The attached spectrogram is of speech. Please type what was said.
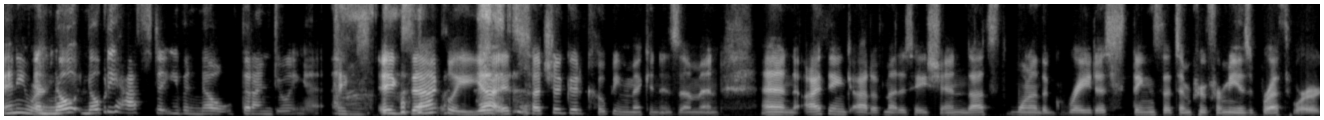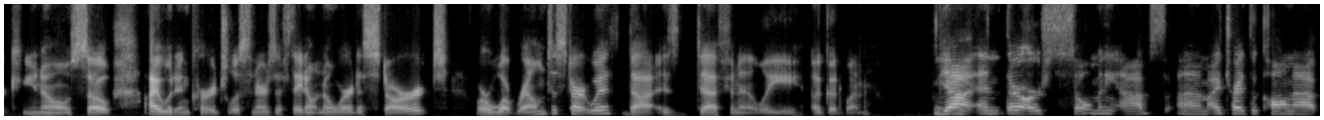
Anywhere. And no nobody has to even know that I'm doing it. Ex- exactly. yeah, it's such a good coping mechanism and and I think out of meditation that's one of the greatest things that's improved for me is breath work, you know. So I would encourage listeners if they don't know where to start or what realm to start with, that is definitely a good one. Yeah, and there are so many apps. Um, I tried the Calm app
